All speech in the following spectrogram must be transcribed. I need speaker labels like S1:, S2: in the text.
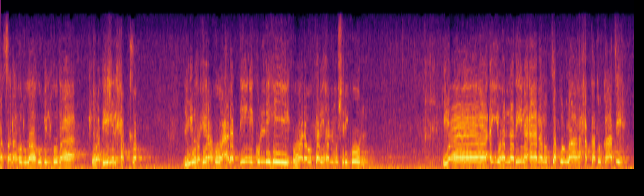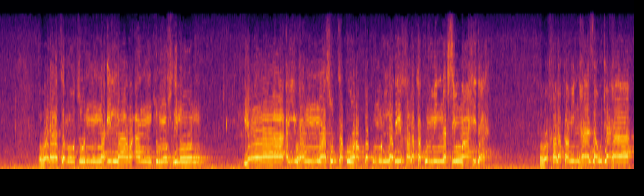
S1: أرسله الله بالهدى ودين الحق ليظهره على الدين كله ولو كره المشركون. يا أيها الذين آمنوا اتقوا الله حق تقاته ولا تموتن إلا وأنتم مسلمون. يا أيها الناس اتقوا ربكم الذي خلقكم من نفس واحدة وخلق منها زوجها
